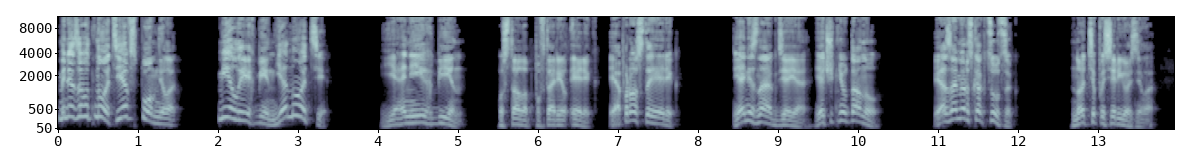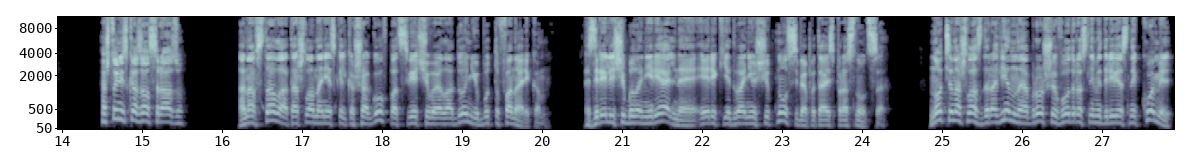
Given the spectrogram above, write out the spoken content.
Меня зовут Нотти, я вспомнила! Милый Ихбин, я Нотти!» «Я не Ихбин», — устало повторил Эрик. «Я просто Эрик. Я не знаю, где я. Я чуть не утонул. Я замерз, как цуцик». Нотти посерьезнела. «А что не сказал сразу?» Она встала, отошла на несколько шагов, подсвечивая ладонью, будто фонариком. Зрелище было нереальное, Эрик едва не ущипнул себя, пытаясь проснуться. Нотти нашла здоровенный, обросший водорослями древесный комель,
